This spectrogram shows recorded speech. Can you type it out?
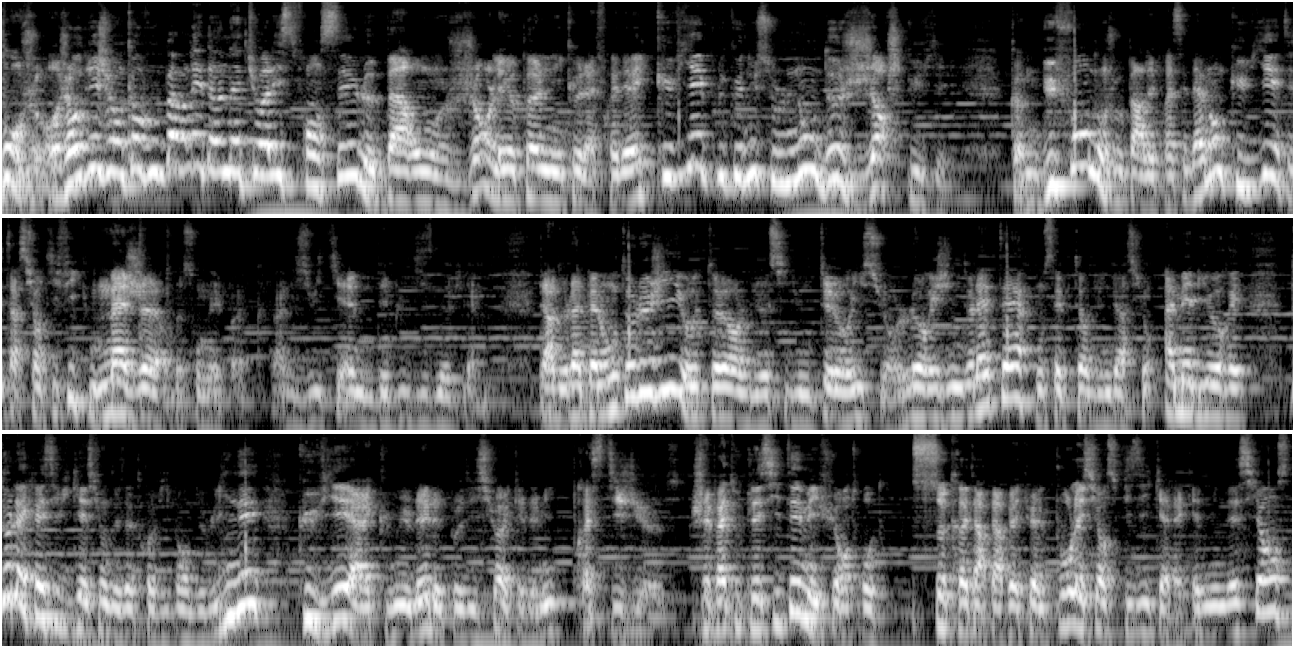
Bonjour, aujourd'hui je vais encore vous parler d'un naturaliste français, le baron Jean-Léopold Nicolas Frédéric Cuvier, plus connu sous le nom de Georges Cuvier. Comme Buffon, dont je vous parlais précédemment, Cuvier était un scientifique majeur de son époque, fin 18e, début 19e. Père de la paléontologie, auteur lui aussi d'une théorie sur l'origine de la Terre, concepteur d'une version améliorée de la classification des êtres vivants de Linné, Cuvier a accumulé les positions académiques prestigieuses. Je vais pas toutes les citer, mais il fut entre autres secrétaire perpétuel pour les sciences physiques à l'Académie des sciences,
